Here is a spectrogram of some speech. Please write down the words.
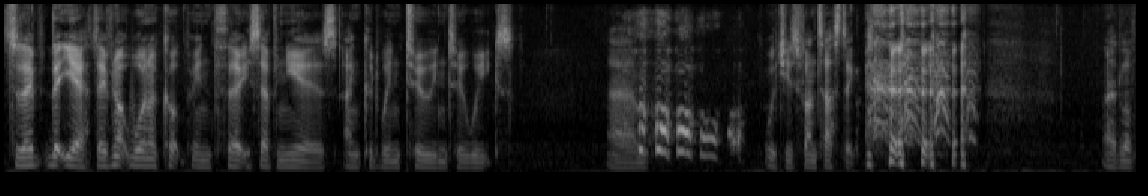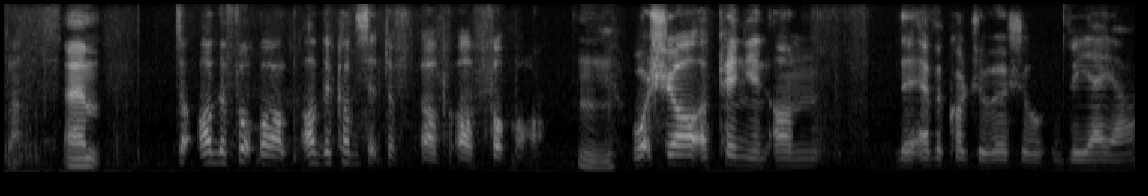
So they've they, yeah they've not won a cup in 37 years and could win two in two weeks, um, which is fantastic. I'd love that. Um, so on the football, on the concept of, of, of football, mm, what's your opinion on the ever controversial VAR?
